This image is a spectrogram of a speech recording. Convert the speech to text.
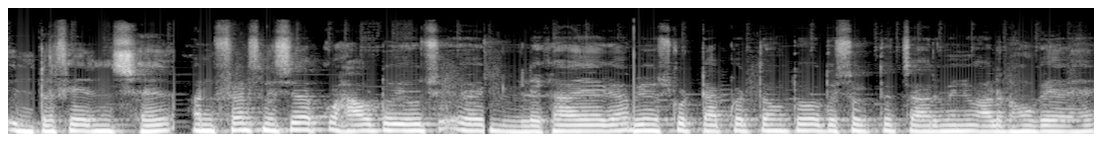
इंटरफेरेंस है। एंड फ्रेंड्स नीचे आपको हाउ टू यूज़ लिखा आएगा। मैं उसको टैप करता हूँ तो देख सकते हो चार मेन्यू ऑर्डर हो गया है।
